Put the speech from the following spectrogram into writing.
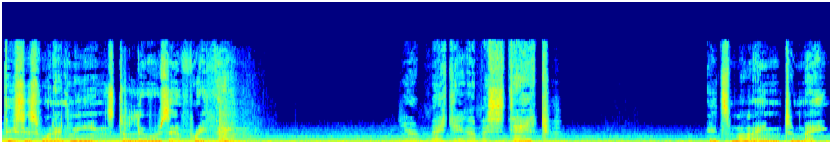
This is what it means to lose everything. You're making a mistake. It's mine to make.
